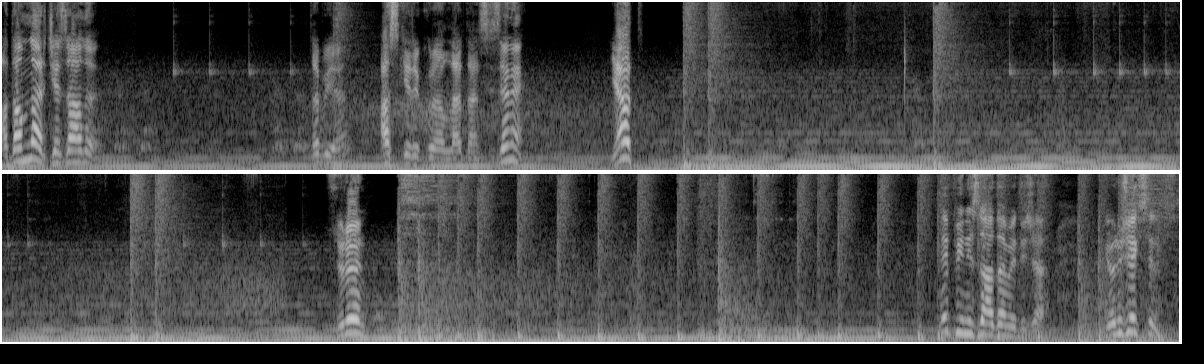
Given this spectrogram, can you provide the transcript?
Adamlar cezalı. Tabii ya. Askeri kurallardan size ne? Yat! Sürün! Hepinizi adam edeceğim. Göreceksiniz.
